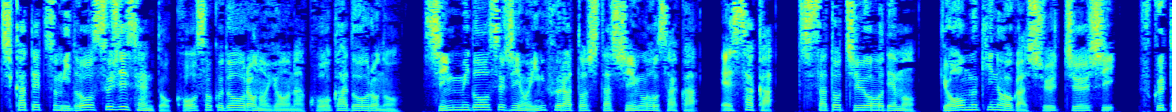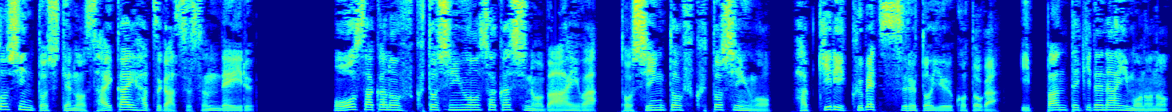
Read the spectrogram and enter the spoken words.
地下鉄御堂筋線と高速道路のような高架道路の新御堂筋をインフラとした新大阪、江坂、千里中央でも業務機能が集中し、副都心としての再開発が進んでいる。大阪の副都心大阪市の場合は、都心と副都心をはっきり区別するということが一般的でないものの、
